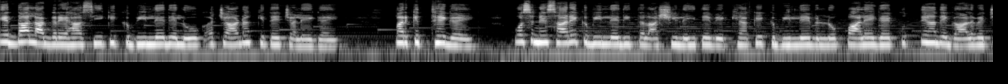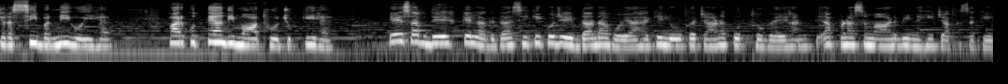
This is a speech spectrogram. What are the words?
ਇਦਾਂ ਲੱਗ ਰਿਹਾ ਸੀ ਕਿ ਕਬੀਲੇ ਦੇ ਲੋਕ ਅਚਾਨਕ ਕਿਤੇ ਚਲੇ ਗਏ, ਪਰ ਕਿੱਥੇ ਗਏ? ਉਸ ਨੇ ਸਾਰੇ ਕਬੀਲੇ ਦੀ ਤਲਾਸ਼ੀ ਲਈ ਤੇ ਵੇਖਿਆ ਕਿ ਕਬੀਲੇ ਵੱਲੋਂ ਪਾਲੇ ਗਏ ਕੁੱਤਿਆਂ ਦੇ ਗਾਲ ਵਿੱਚ ਰੱਸੀ ਬੰਨੀ ਹੋਈ ਹੈ, ਪਰ ਕੁੱਤਿਆਂ ਦੀ ਮੌਤ ਹੋ ਚੁੱਕੀ ਹੈ। ਇਹ ਸਭ ਦੇਖ ਕੇ ਲੱਗਦਾ ਸੀ ਕਿ ਕੁਝ ਇਦਾਂ ਦਾ ਹੋਇਆ ਹੈ ਕਿ ਲੋਕ ਅਚਾਨਕ ਉੱਥੋਂ ਗਏ ਹਨ ਤੇ ਆਪਣਾ ਸਮਾਨ ਵੀ ਨਹੀਂ ਚੱਕ ਸਕੇ।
